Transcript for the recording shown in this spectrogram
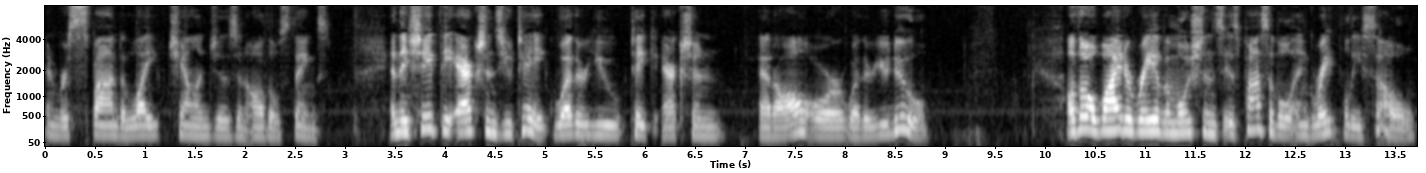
and respond to life challenges and all those things. And they shape the actions you take, whether you take action at all or whether you do. Although a wide array of emotions is possible, and gratefully so,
